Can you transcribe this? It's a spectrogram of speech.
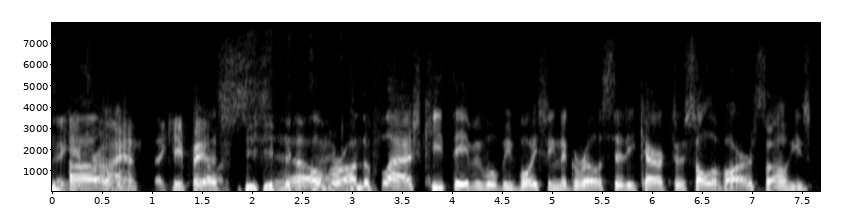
They keep Uh, trying. They keep failing. Yes. Uh, over on the Flash, Keith David will be voicing the Gorilla City character Solovar, so he's.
